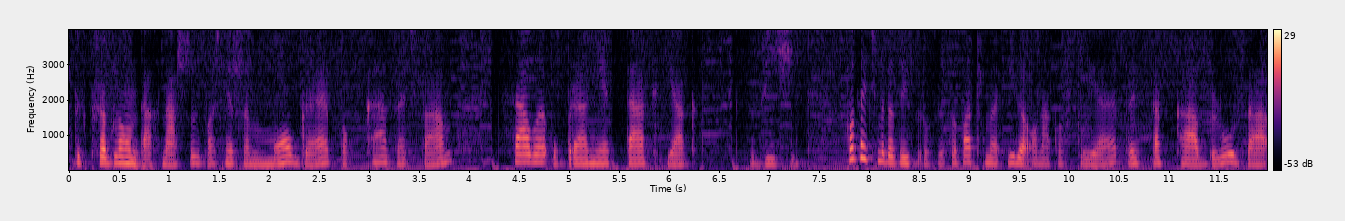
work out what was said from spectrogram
w tych przeglądach naszych właśnie, że mogę pokazać Wam całe ubranie tak jak wisi. Podejdźmy do tej bluzy, zobaczmy ile ona kosztuje. To jest taka bluza,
